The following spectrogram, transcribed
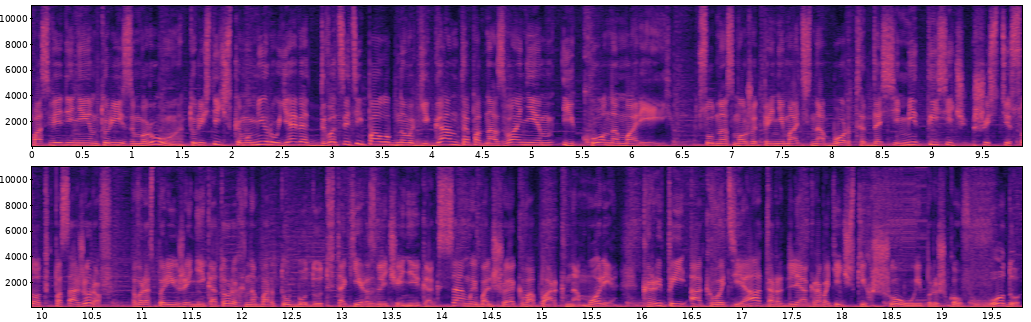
По сведениям Туризм.ру, туристическому миру явят 20-палубного гиганта под названием «Икона морей». Судно сможет принимать на борт до 7600 пассажиров, в распоряжении которых на борту будут такие развлечения, как самый большой аквапарк на море, крытый акватеатр для акробатических шоу и прыжков в воду,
